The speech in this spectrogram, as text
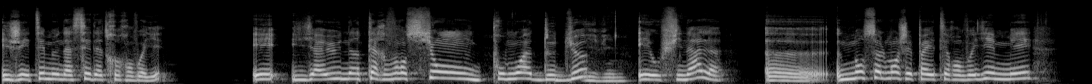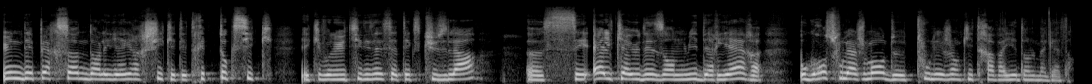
Et j'ai été menacée d'être renvoyée. Et il y a eu une intervention pour moi de Dieu. Et au final, euh, non seulement j'ai pas été renvoyée, mais une des personnes dans les hiérarchies qui était très toxique et qui voulait utiliser cette excuse-là, euh, c'est elle qui a eu des ennuis derrière, au grand soulagement de tous les gens qui travaillaient dans le magasin.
